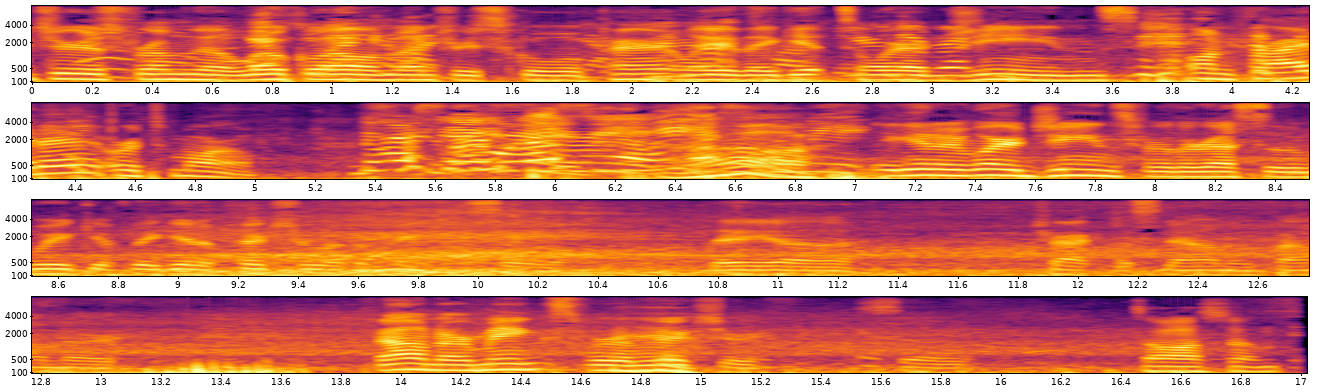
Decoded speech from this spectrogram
Teachers from the local elementary school apparently they get to wear jeans on Friday or tomorrow. The rest of the week. They get to wear jeans for the rest of the week if they get a picture with a mink. So they uh, tracked us down and found our found our minks for a picture. So it's awesome.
